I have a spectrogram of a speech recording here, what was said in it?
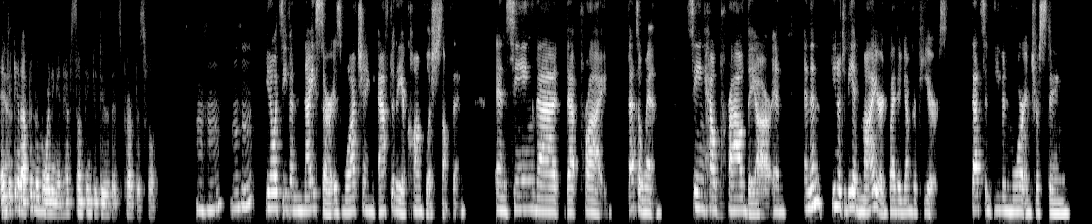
and yeah. to get up in the morning and have something to do that's purposeful mm-hmm. Mm-hmm. you know what's even nicer is watching after they accomplish something and seeing that that pride that's a win. Seeing how proud they are and and then you know to be admired by their younger peers. That's an even more interesting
